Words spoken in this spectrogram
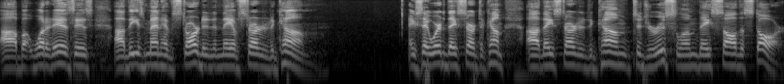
Uh, but what it is, is uh, these men have started and they have started to come. You say, where did they start to come? Uh, they started to come to Jerusalem. They saw the star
